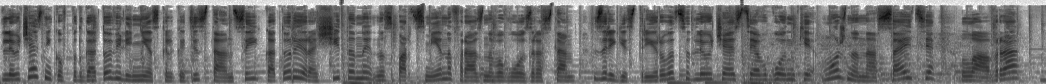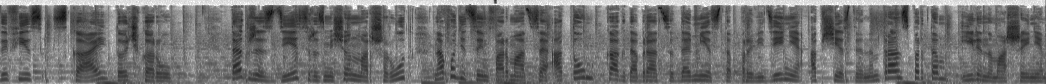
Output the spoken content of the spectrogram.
Для участников подготовили несколько дистанций, которые рассчитаны на спортсменов разного возраста. Зарегистрироваться для участия в гонке можно на сайте lavra-sky.ru. Также здесь размещен маршрут, находится информация о том, как добраться до места проведения общественным транспортом или на машине.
